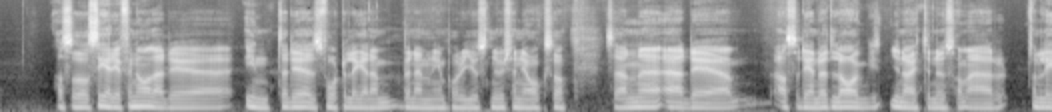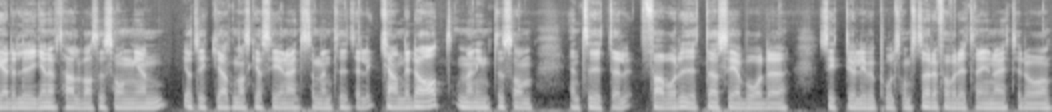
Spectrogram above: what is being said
Alltså seriefinal är det inte, det är svårt att lägga den benämningen på det just nu känner jag också. Sen eh, är det, alltså det är ändå ett lag, United nu, som är som leder ligan efter halva säsongen. Jag tycker att man ska se United som en titelkandidat, men inte som en titelfavorit. Där ser jag både City och Liverpool som större favoriter än United. Och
